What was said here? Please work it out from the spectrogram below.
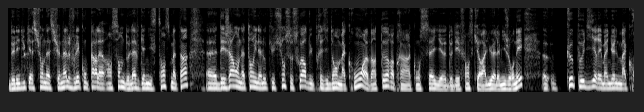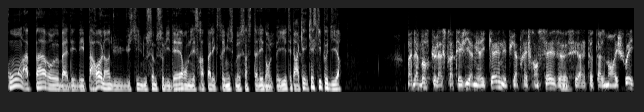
de l'Éducation nationale. Je voulais qu'on parle ensemble de l'Afghanistan ce matin. Euh, déjà, on attend une allocution ce soir du président Macron à 20h après un conseil de défense qui aura lieu à la mi-journée. Euh, que peut dire Emmanuel Macron à part euh, bah, des, paroles hein, du, du style nous sommes solidaires, on ne laissera pas l'extrémisme s'installer dans le pays, etc. Qu'est-ce qu'il peut dire? Bah D'abord que la stratégie américaine et puis après française, mmh. c'est a totalement échoué.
